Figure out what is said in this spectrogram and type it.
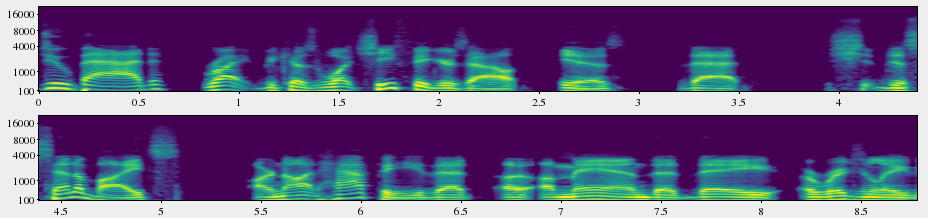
do bad. Right, because what she figures out is that sh the Cenobites are not happy that a, a man that they originally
